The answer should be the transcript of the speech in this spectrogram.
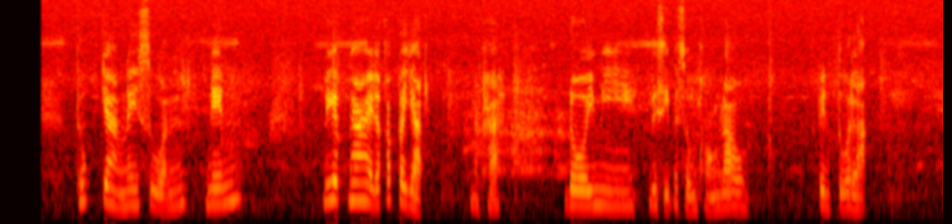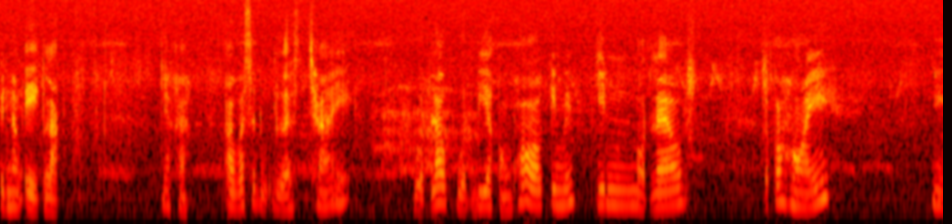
ๆ ทุกอย่างในสวนเน้นเรียบง่ายแล้วก็ประหยัดนะคะ โดยมีฤาษีผสมของเราเป็นตัวหลัก เป็นนางเอกหลักเนี่ยค่ะ เอาวัสดุเหลือใช้ วดเหล้าขวดเบียร์ของพ่อกินไม่กินหมดแล้ว แล้วก็หอย นี่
